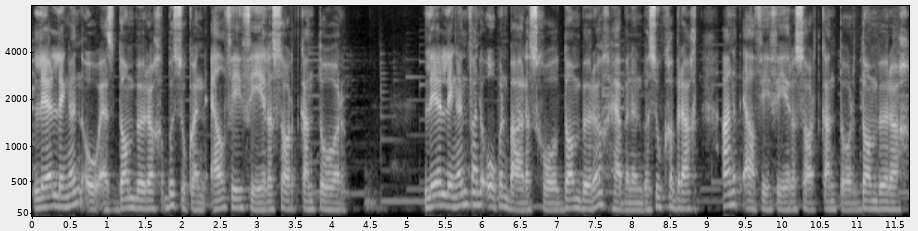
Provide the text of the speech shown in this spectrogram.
Leerlingen OS Domburg bezoeken LVV Resortkantoor. Leerlingen van de openbare school Domburg hebben een bezoek gebracht aan het LVV Resortkantoor Domburg.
